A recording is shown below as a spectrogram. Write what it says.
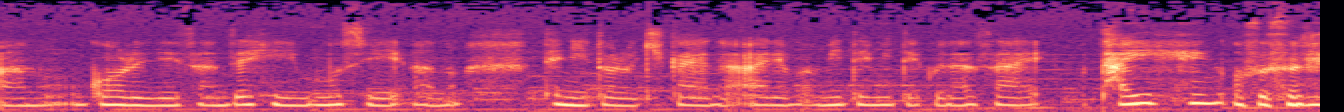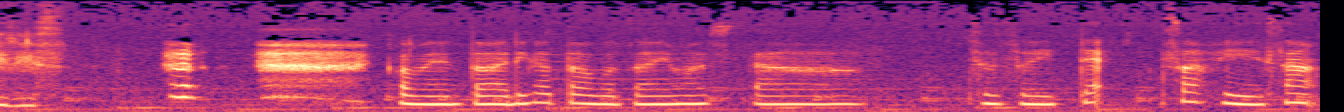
あのゴールディさんぜひもしあの手に取る機会があれば見てみてください。大変おすすめです。コメントありがとうございました。続いてソフィーさん。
